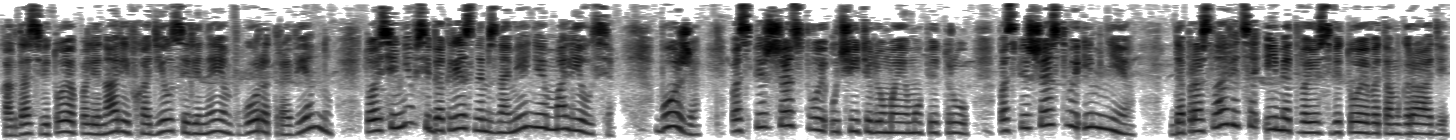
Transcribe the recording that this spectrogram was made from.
Когда святой Аполлинарий входил с Иринеем в город Равенну, то, осенив себя крестным знамением, молился. «Боже, поспешествуй учителю моему Петру, поспешествуй и мне, да прославится имя Твое святое в этом граде,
